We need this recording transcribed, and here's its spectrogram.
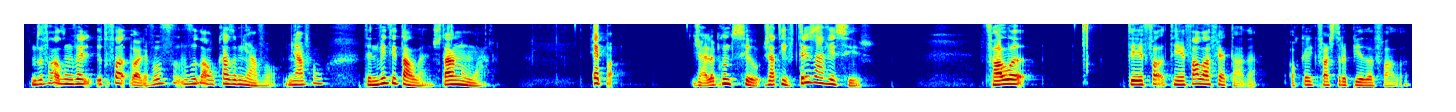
Estamos a falar de um velho. Eu estou a falar, olha, vou, vou dar o caso da minha avó. Minha avó tem 90 e tal anos, está num lar. Epá, Já lhe aconteceu. Já tive três AVCs. Fala. Tem a, fa- tem a fala afetada. Ok? Que faz terapia da fala.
